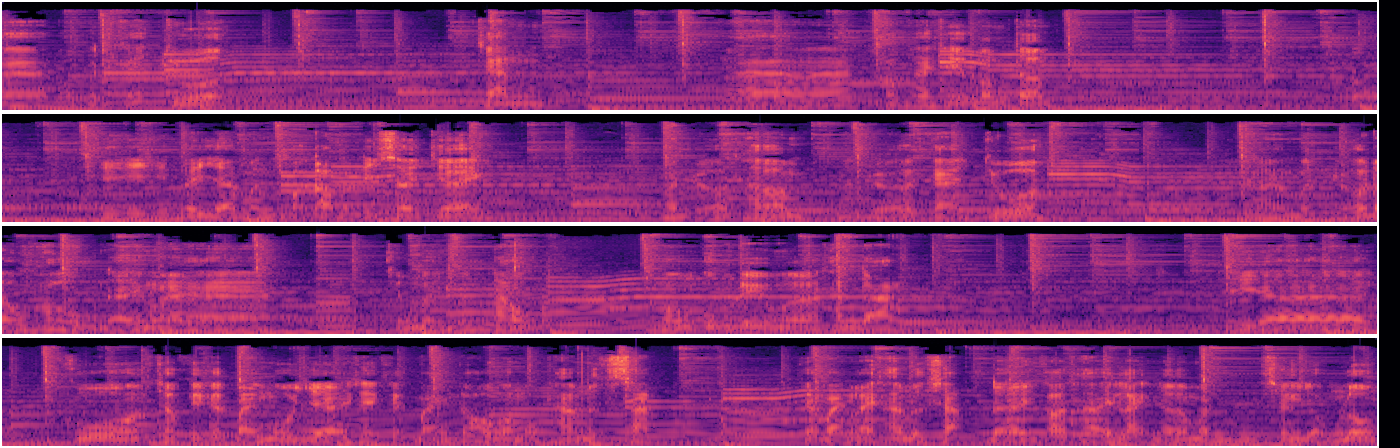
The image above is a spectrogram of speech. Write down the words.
à, một ít cà chua chanh và không thể thiếu mắm tôm. Thì bây giờ mình bắt đầu mình đi sơ chế. Mình rửa thơm mình rửa cà chua à, mình rửa đậu hũ để mà chuẩn bị mình nấu món bún riêu à, thanh đạm. Thì à, cua sau khi các bạn mua về thì các bạn đổ vào một thau nước sạch. Các bạn lấy thau nước sạch để có thể lát nữa mình sử dụng luôn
